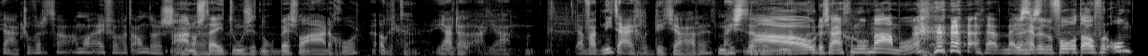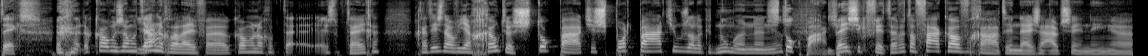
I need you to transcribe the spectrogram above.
Eh, ja, toen werd het eh, allemaal even wat anders. Maar eh. nog steeds doen ze het nog best wel aardig hoor. Oké. Eh, Ja, dat, ah, ja. Ja, wat niet eigenlijk dit jaar. Hè. Het meeste, nou, er zijn genoeg namen hoor. ja, Dan hebben we het bijvoorbeeld over Ontex. Daar komen we zo meteen Ja? nog wel even eh, komen we nog op te- eerst op tegen. Het eerst over jouw grote stokpaardje, sportpaardje, hoe zal ik het noemen? Niels? Stokpaardje. Basic Fit, daar hebben we het al vaak over gehad in deze uitzending. eh.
